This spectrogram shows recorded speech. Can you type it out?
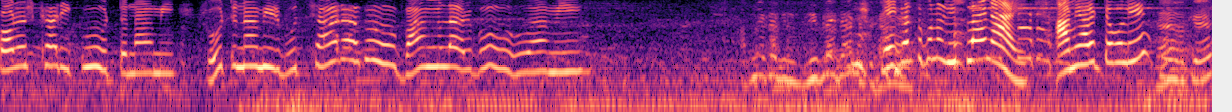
করস খারি কুট নামি কুট নামির বুচ্ছারাগো বাংলার বউ আমি আপনি একটা রিপ্লাই দেন এইটার তো কোনো রিপ্লাই নাই। আমি আরেকটা বলি। হ্যাঁ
